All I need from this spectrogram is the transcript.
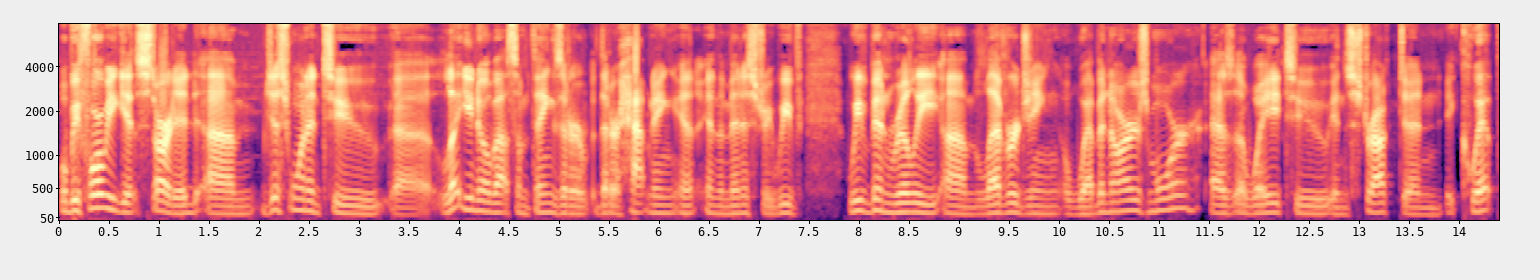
Well, before we get started, um, just wanted to uh, let you know about some things that are that are happening in, in the ministry. We've we've been really um, leveraging webinars more as a way to instruct and equip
